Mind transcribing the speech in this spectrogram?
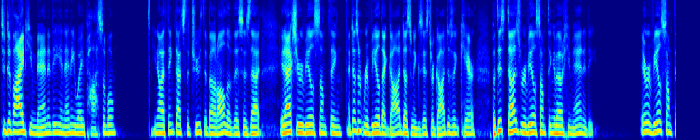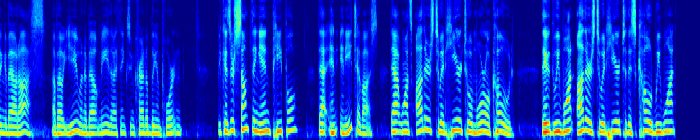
to divide humanity in any way possible? You know, I think that's the truth about all of this is that it actually reveals something. It doesn't reveal that God doesn't exist or God doesn't care, but this does reveal something about humanity. It reveals something about us, about you, and about me that I think is incredibly important because there's something in people that in, in each of us that wants others to adhere to a moral code. They, we want others to adhere to this code. We want,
